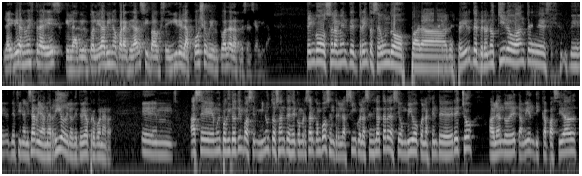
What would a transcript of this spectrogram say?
la idea nuestra es que la virtualidad vino para quedarse y va a seguir el apoyo virtual a la presencialidad. Tengo solamente 30 segundos para despedirte, pero no quiero antes de, finalizar, mira, me río de lo que te voy a proponer. Em, hace muy poquito tiempo, hace minutos antes de conversar con vos, entre las 5 y las 6 de la tarde, hacía un vivo con la gente de Derecho, hablando de también discapacidad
